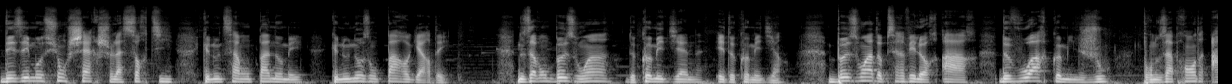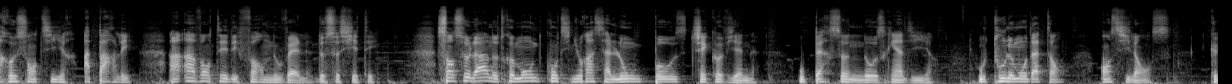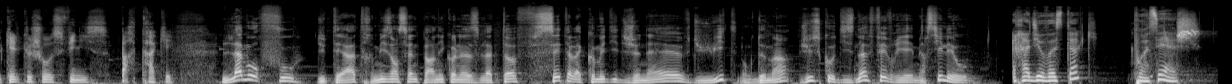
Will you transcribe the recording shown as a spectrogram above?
Des émotions cherchent la sortie que nous ne savons pas nommer, que nous n'osons pas regarder. Nous avons besoin de comédiennes et de comédiens, besoin d'observer leur art, de voir comme ils jouent, pour nous apprendre à ressentir, à parler, à inventer des formes nouvelles de société. Sans cela, notre monde continuera sa longue pause tchécovienne, où personne n'ose rien dire, où tout le monde attend, en silence, que quelque chose finisse par craquer. L'amour fou du théâtre, mise en scène par Nicolas Zlatov, c'est à la Comédie de Genève du 8, donc demain, jusqu'au 19 février. Merci Léo. radiovostok.ch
